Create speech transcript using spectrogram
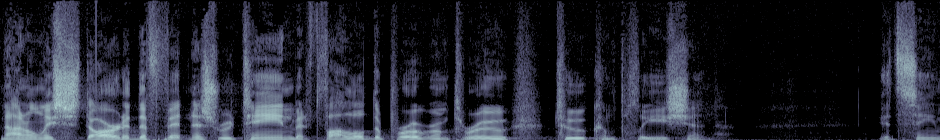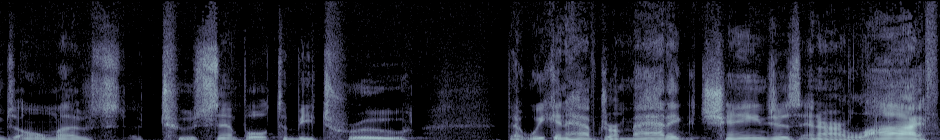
not only started the fitness routine, but followed the program through to completion. It seems almost too simple to be true that we can have dramatic changes in our life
